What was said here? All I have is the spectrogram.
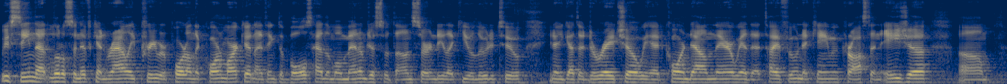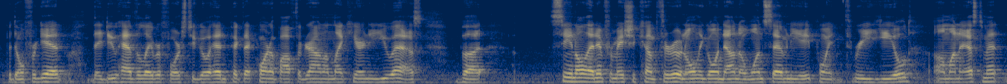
we've seen that little significant rally pre-report on the corn market, and I think the bulls had the momentum just with the uncertainty, like you alluded to. You know, you got the derecho, we had corn down there, we had that typhoon that came across in Asia. Um, but don't forget, they do have the labor force to go ahead and pick that corn up off the ground, unlike here in the U.S. But seeing all that information come through and only going down to 178.3 yield um, on an estimate,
